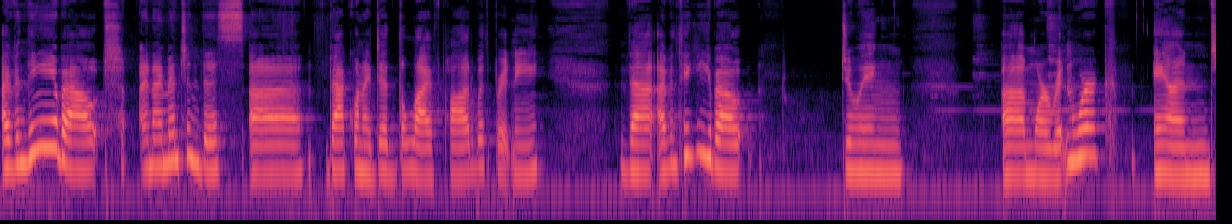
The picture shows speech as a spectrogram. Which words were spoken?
I've been thinking about, and I mentioned this uh, back when I did the live pod with Brittany, that I've been thinking about doing uh, more written work, and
